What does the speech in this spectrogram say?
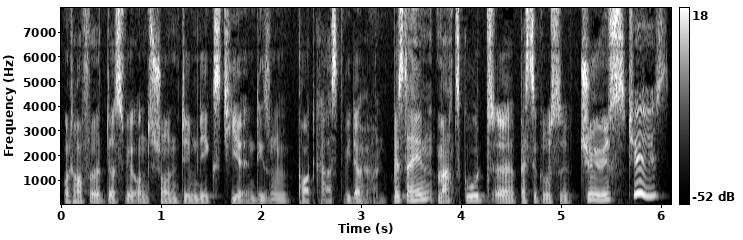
und hoffe, dass wir uns schon demnächst hier in diesem Podcast wiederhören. Bis dahin, macht's gut, äh, beste Grüße. Tschüss. Tschüss.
